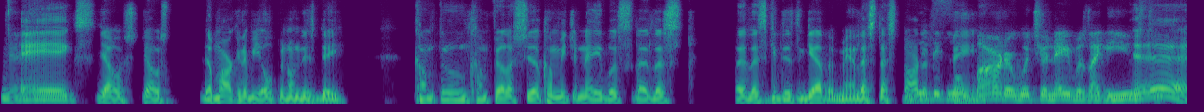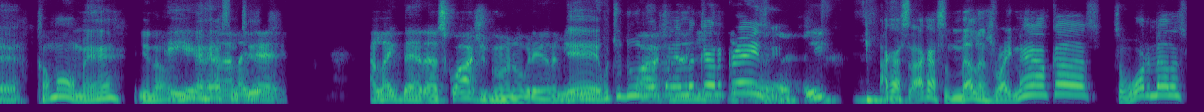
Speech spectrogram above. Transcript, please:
yeah. eggs. Yo, yo, the market will be open on this day. Come through, come fellowship, come meet your neighbors. Let, let's let, us get this together, man. Let's let's start you need a to thing. Go barter with your neighbors like you used yeah. to. Yeah, come on, man. You know, hey, you I, I like tips. that. I like that uh, squash you growing over there. Let me. Yeah, what you doing? That look kind of crazy. Yeah, I got some, I got some melons right now, cuz some watermelons.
